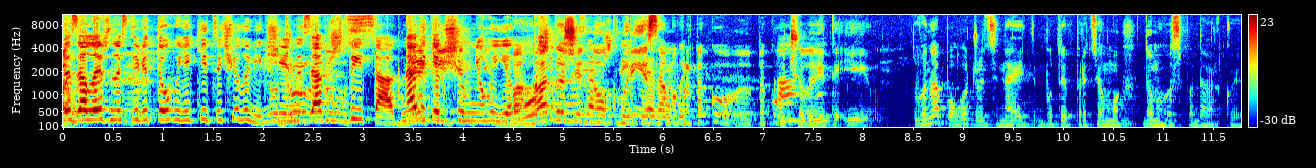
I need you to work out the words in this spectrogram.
це в залежності від того, який це чоловік. Ну, Ще не завжди ну, так. Навіть якщо в нього є багато гроші, він не жінок мріє саме про такого, такого чоловіка. І вона погоджується навіть бути при цьому домогосподаркою.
